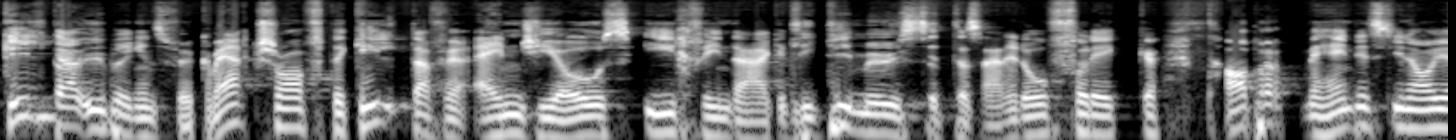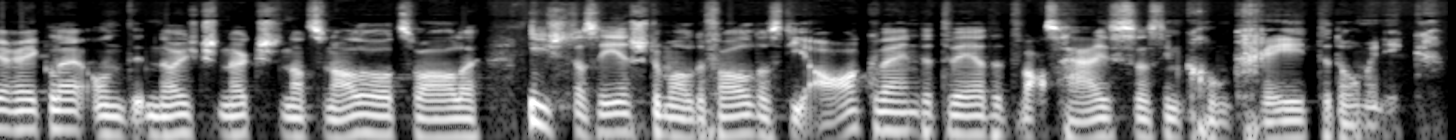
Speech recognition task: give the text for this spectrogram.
Gilt gilt auch übrigens für Gewerkschaften, gilt auch für NGOs. Ich finde eigentlich, die müssten das auch nicht offenlegen. Aber wir haben jetzt die neuen Regeln und in nächsten Nationalratswahlen ist das erste Mal der Fall, dass die angewendet werden. Was heißt das im Konkreten, Dominik?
